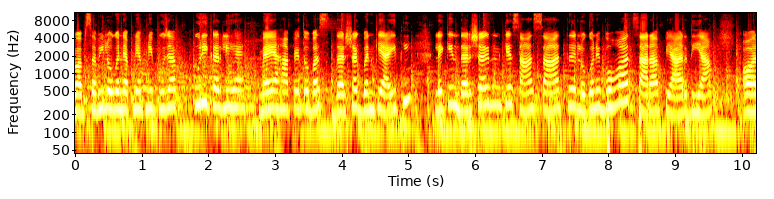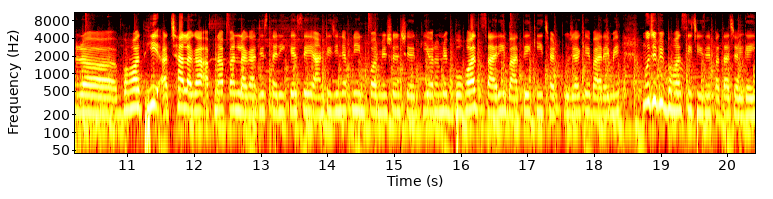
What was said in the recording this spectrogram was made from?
तो अब सभी लोगों ने अपनी अपनी पूजा पूरी कर ली है। मैं यहाँ पे तो बस दर्शक बन के आई थी, लेकिन दर्शन के साथ साथ लोगों ने बहुत सारा प्यार दिया और बहुत ही अच्छा लगा, अपनापन लगा जिस तरीके से आंटी जी ने अपनी इन्फॉर्मेशन शेयर की और हमने बहुत सारी बातें की छठ पूजा के बारे में। मुझे भी बहुत सी चीज़ें पता चल गई।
